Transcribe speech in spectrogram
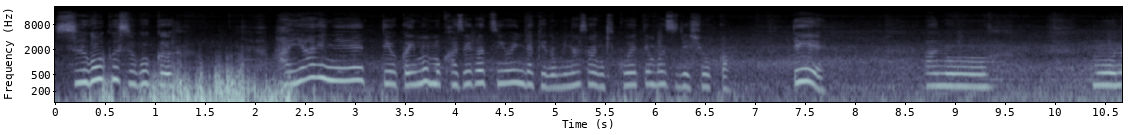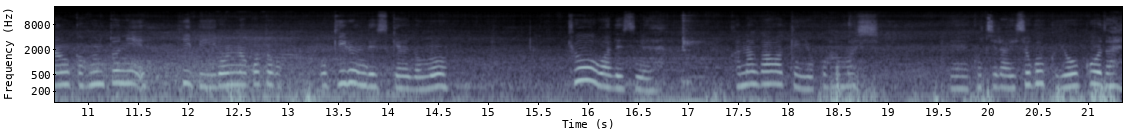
すごくすごく早いねっていうか今も風が強いんだけど皆さん聞こえてますでしょうか。であのー、もうなんか本当に日々いろんなことが起きるんですけれども今日はですね神奈川県横浜市、えー、こちら磯子区陽光台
